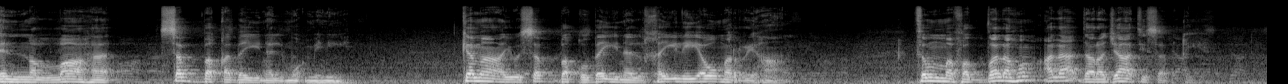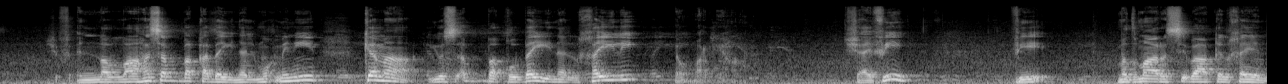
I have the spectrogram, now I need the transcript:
إن الله سبق بين المؤمنين كما يسبق بين الخيل يوم الرهان ثم فضلهم على درجات سبقهم. شوف إن الله سبق بين المؤمنين كما يسبق بين الخيل يوم الرهان شايفين؟ في مضمار السباق الخيل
